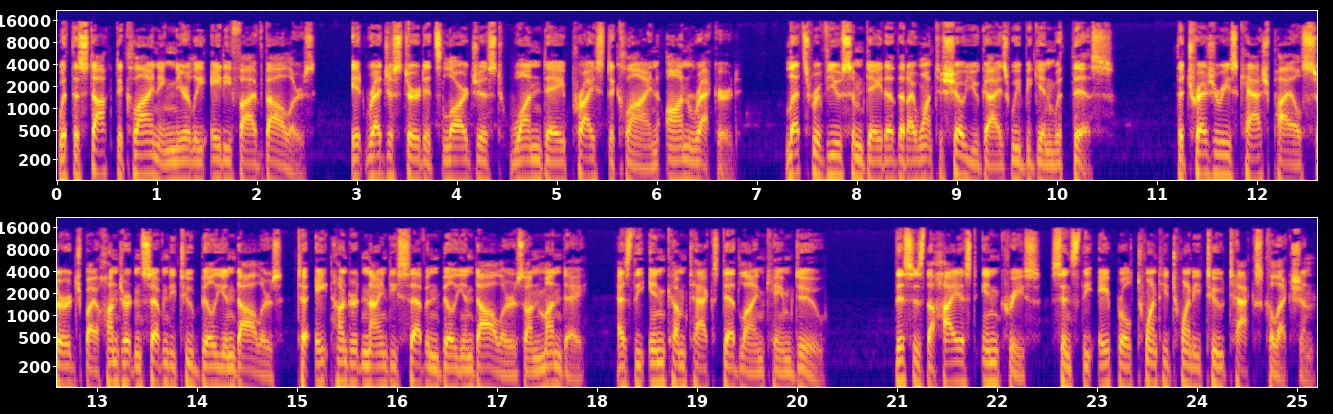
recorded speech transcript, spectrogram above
With the stock declining nearly $85, it registered its largest one-day price decline on record. Let's review some data that I want to show you guys. We begin with this. The Treasury's cash pile surged by $172 billion to $897 billion on Monday as the income tax deadline came due. This is the highest increase since the April 2022 tax collection.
